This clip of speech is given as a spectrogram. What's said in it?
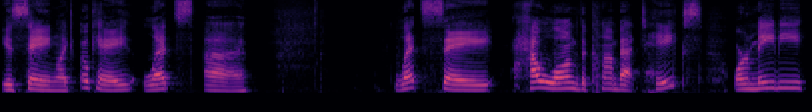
is saying like, okay, let's uh, let's say how long the combat takes, or maybe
